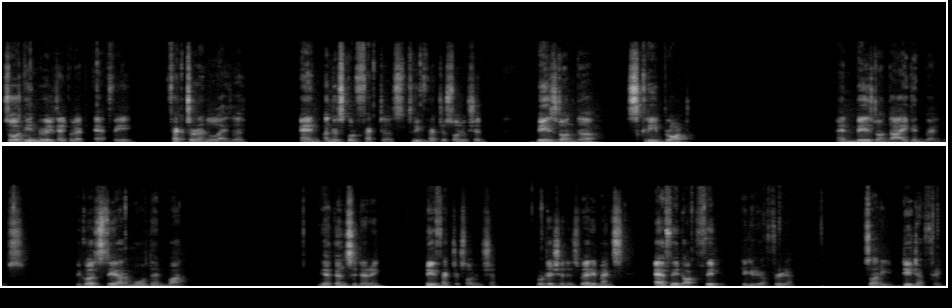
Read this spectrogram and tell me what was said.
So again we will calculate FA, factor analyzer, and underscore factors, three factor solution based on the scree plot and based on the eigenvalues because they are more than one. We are considering three factor solution. Rotation is Varimax, FA dot fit degree of freedom. Sorry, data frame.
